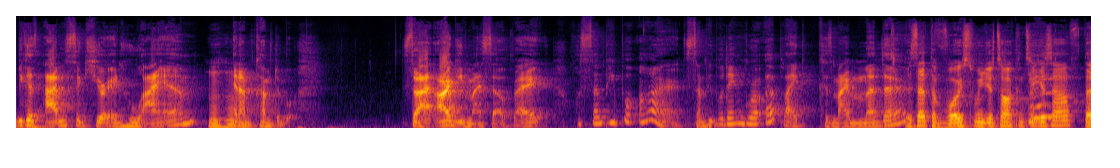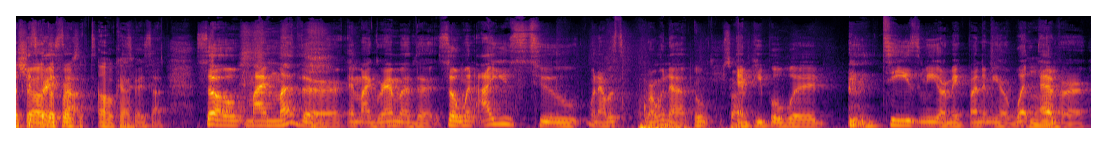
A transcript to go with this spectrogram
because i'm secure in who i am mm-hmm. and i'm comfortable. So i argued myself right well some people aren't some people didn't grow up like because my mother Is that the voice when you're talking to mm-hmm. yourself? That's your it's other person. Oh, It's okay. very soft. So my mother and my grandmother. So when I used to, when I was growing up, Ooh, and people would tease me or make fun of me or mm-hmm. whatever,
